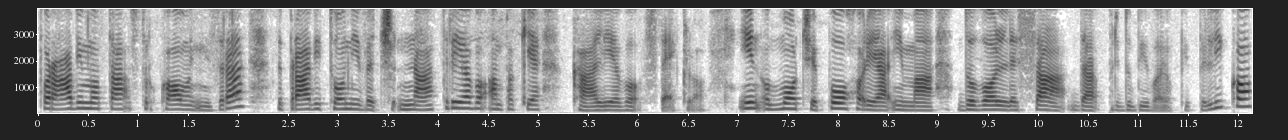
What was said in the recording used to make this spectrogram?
porabimo ta strokovni izraz, se pravi, to ni več natrijevo, ampak je kaljevo steklo. In območje pohorja ima dovolj lesa, da pridobivajo pepeliko,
